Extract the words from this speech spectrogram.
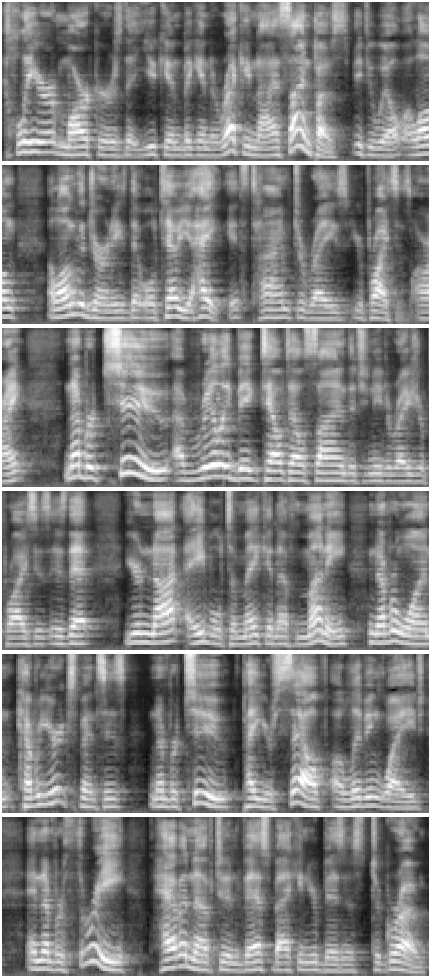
clear markers that you can begin to recognize, signposts, if you will, along along the journeys that will tell you, hey, it's time to raise your prices. All right. Number two, a really big telltale sign that you need to raise your prices is that you're not able to make enough money. Number one, cover your expenses. Number two, pay yourself a living wage. And number three, have enough to invest back in your business to grow.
